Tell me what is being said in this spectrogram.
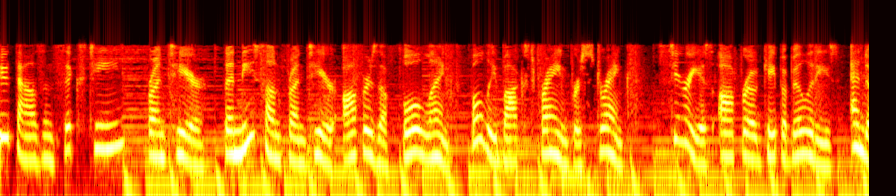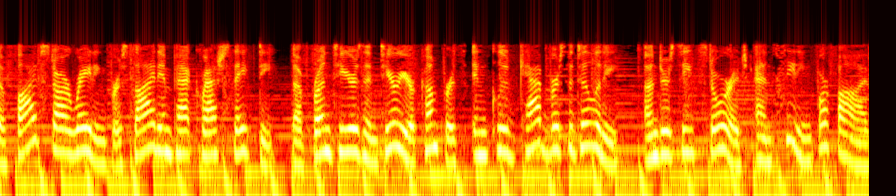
2016 Frontier. The Nissan Frontier offers a full-length, fully boxed frame for strength, serious off-road capabilities, and a five-star rating for side impact crash safety. The Frontier's interior comforts include cab versatility, under-seat storage, and seating for five.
